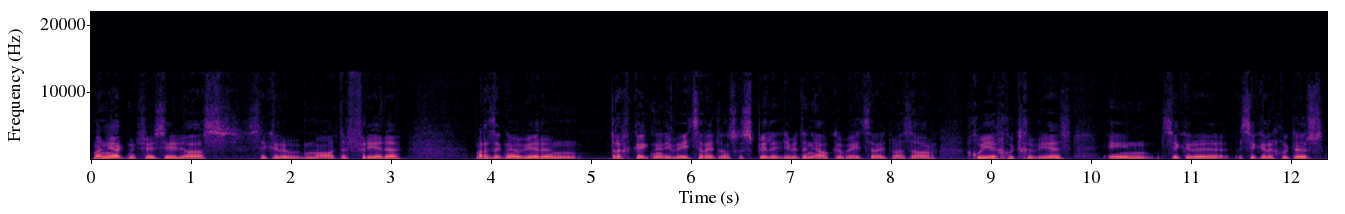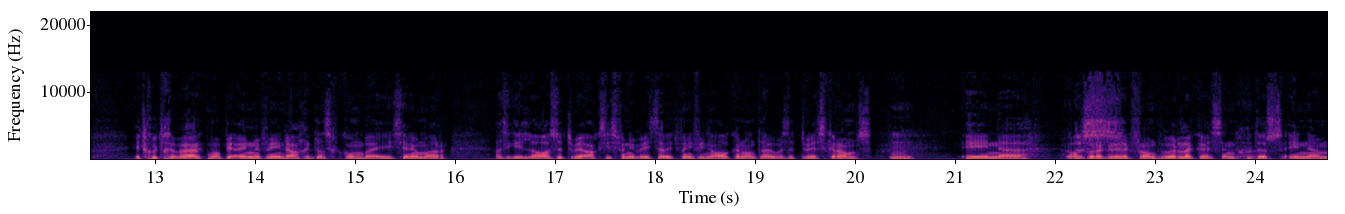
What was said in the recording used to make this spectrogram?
maar nee, ek moet vir jou sê daar's sekere mate vrede. Maar as ek nou weer in terugkyk na die wedstryd wat ons gespeel het, jy weet in elke wedstryd was daar goeie goed gewees en sekere sekere goeters het goed gewerk, maar op die einde van die dag het ons gekom by sê nou maar as ek die laaste twee aksies van die wedstryd van die finaal kan onthou, was dit twee skrams. Mm. En uh waarvoor ek redelik verantwoordelik is in goeters en ehm um,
